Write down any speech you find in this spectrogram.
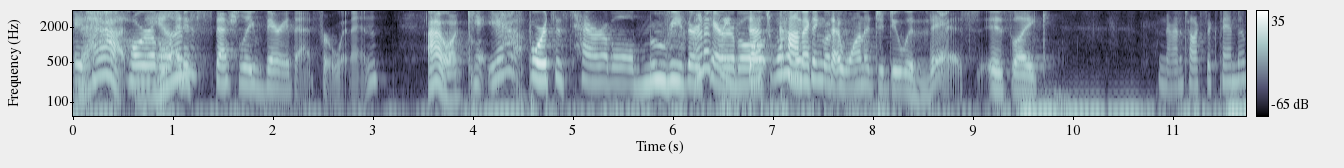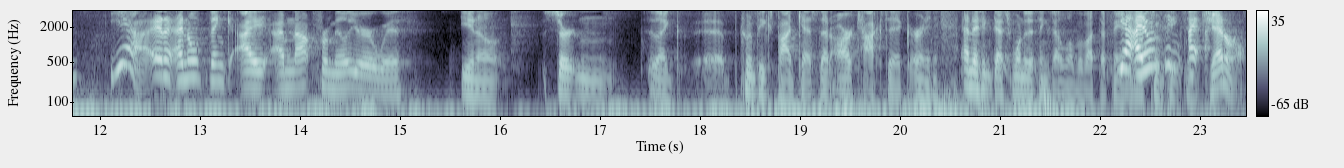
is that. horrible man. and especially very bad for women. Oh, I can't yeah. Sports is terrible. Movies are Honestly, terrible. that's one of the things I wanted to do with this is like non-toxic fandom. Yeah, and I I don't think I I'm not familiar with you know certain like uh, Twin Peaks podcasts that are toxic or anything, and I think that's one of the things I love about the fandom Yeah, I don't Twin think- Peaks in I- general.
